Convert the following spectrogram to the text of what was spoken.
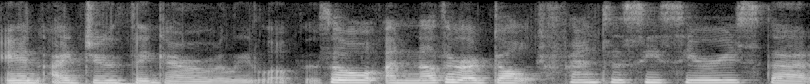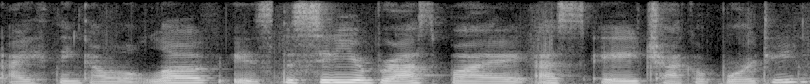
and I do think I will really love this. So another adult fantasy series that I think I will love is The City of Brass by S.A. Chakraborty.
